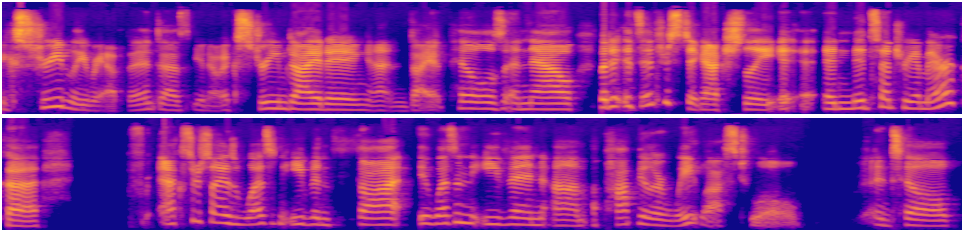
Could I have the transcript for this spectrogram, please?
extremely rampant as you know extreme dieting and diet pills. And now but it's interesting actually in mid-century america exercise wasn't even thought it wasn't even um, a popular weight loss tool until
